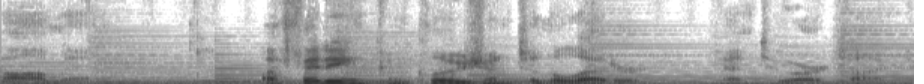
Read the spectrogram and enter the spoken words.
Amen. A fitting conclusion to the letter and to our time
